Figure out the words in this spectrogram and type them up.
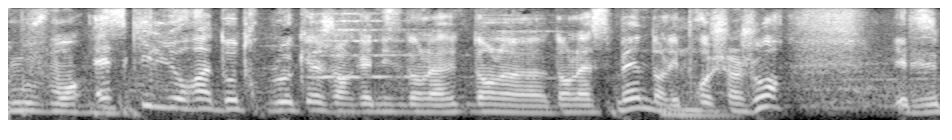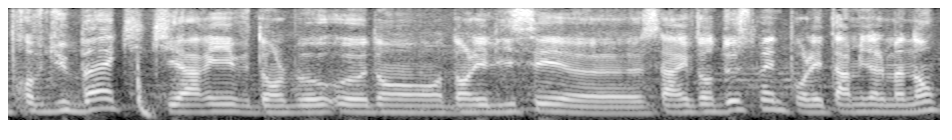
mouvement. Est-ce qu'il y aura d'autres blocages organisés dans la, dans la, dans la semaine, dans les prochains jours? Il y a des épreuves du bac qui arrivent dans, le, euh, dans, dans les lycées. euh, ça arrive dans deux semaines pour les terminales maintenant.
